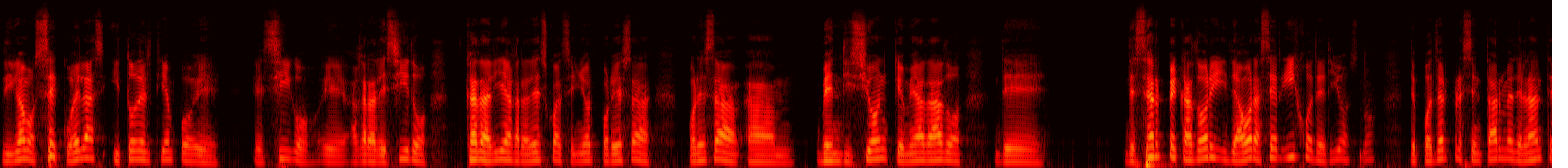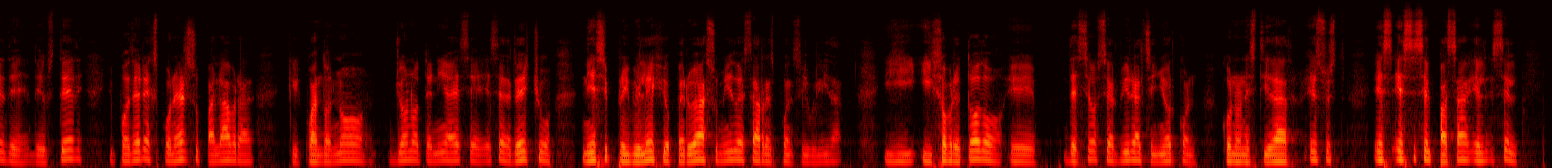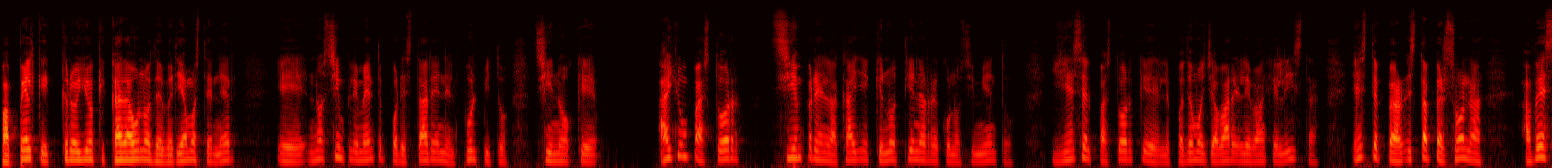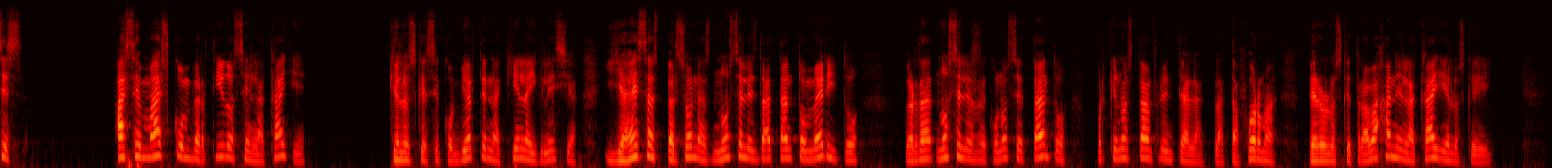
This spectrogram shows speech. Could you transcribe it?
digamos, secuelas y todo el tiempo eh, eh, sigo eh, agradecido. Cada día agradezco al Señor por esa, por esa bendición que me ha dado de, de ser pecador y de ahora ser hijo de Dios, ¿no? de poder presentarme delante de, de, usted y poder exponer su palabra, que cuando no, yo no tenía ese, ese derecho ni ese privilegio, pero he asumido esa responsabilidad. Y, y sobre todo, eh, deseo servir al Señor con, con honestidad. Eso es, es, ese es el pasaje, es el papel que creo yo que cada uno deberíamos tener, eh, no simplemente por estar en el púlpito, sino que hay un pastor siempre en la calle que no tiene reconocimiento. Y es el pastor que le podemos llamar el evangelista. Este, esta persona a veces hace más convertidos en la calle que los que se convierten aquí en la iglesia. Y a esas personas no se les da tanto mérito, ¿verdad? No se les reconoce tanto porque no están frente a la plataforma. Pero los que trabajan en la calle, los que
